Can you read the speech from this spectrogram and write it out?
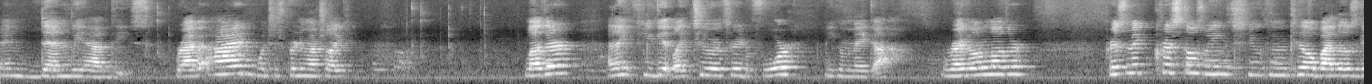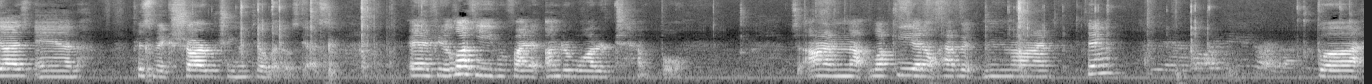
And then we have these. Rabbit hide, which is pretty much like leather. I think if you get like two or three to four, you can make a regular leather. Prismarine crystals, which you can kill by those guys, and prismarine shard, which you can kill by those guys. And if you're lucky, you can find an underwater temple. So I'm not lucky, I don't have it in my thing. But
